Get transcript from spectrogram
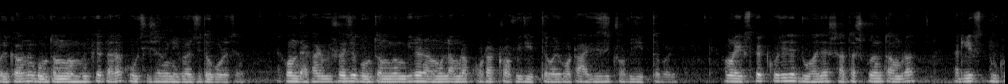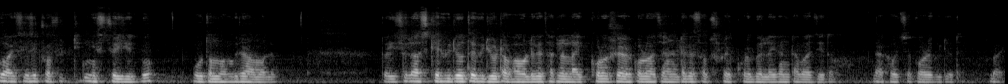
ওই কারণে গৌতম গম্ভীরকে তারা কোচ হিসাবে নির্বাচিত করেছে। এখন দেখার বিষয় যে গৌতম গম্ভীরের আমলে আমরা কটা ট্রফি জিততে পারি, কটা আইসিসি ট্রফি জিততে পারি। আমরা এক্সপেক্ট করছি যে দু হাজার সাতাশ পর্যন্ত আমরা অ্যাটলিস্ট দুটো আইসিসি ট্রফি নিশ্চয়ই জিতবো গৌতম গম্ভীরের আমলে। তো এই ছিল আজকের ভিডিওতে। ভিডিওটা ভালো লেগে থাকলে লাইক করো শেয়ার করো চ্যানেলটাকে সাবস্ক্রাইব করে বেল আইকনটা বাজিয়ে দাও। দেখা হচ্ছে পরের ভিডিওতে। বাই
